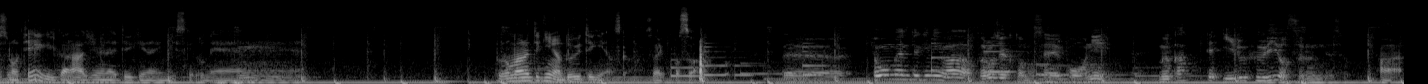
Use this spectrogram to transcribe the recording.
スの定義から始めないといけないんですけどね。プロマル的にはどういう定義なんですか？サイコパスは。えー表面的にはプロジェクトの成功に向かっているふりをするんですよ。は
